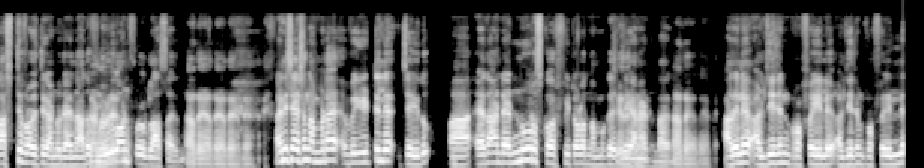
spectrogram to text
ഫസ്റ്റ് പ്രൊജക്ട് കണ്ണൂരായിരുന്നു. അത് ഫുൾ ഓൺ ഫുൾ ഗ്ലാസ് ആയിരുന്നു. അതെ അതെ അതെ അതെ. അതിനുശേഷം നമ്മുടെ വീട്ടിൽ ചെയ്തു. ഏതാണ്ട് എണ്ണൂറ് സ്ക്വയർ ഫീറ്റോളം നമുക്ക്. ചെയ്യാനായിട്ടുണ്ടായിരുന്നു. അതെ അതെ അതെ. അതിൽ അൾജീരിയൻ പ്രൊഫൈൽ അൾജീരിയൻ പ്രൊഫൈലിൽ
